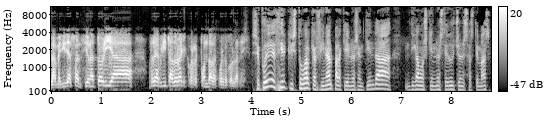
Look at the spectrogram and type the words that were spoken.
la medida sancionatoria rehabilitadora que corresponda de acuerdo con la ley. Se puede decir, Cristóbal, que al final, para que nos entienda, digamos, quien no esté ducho en estos temas,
